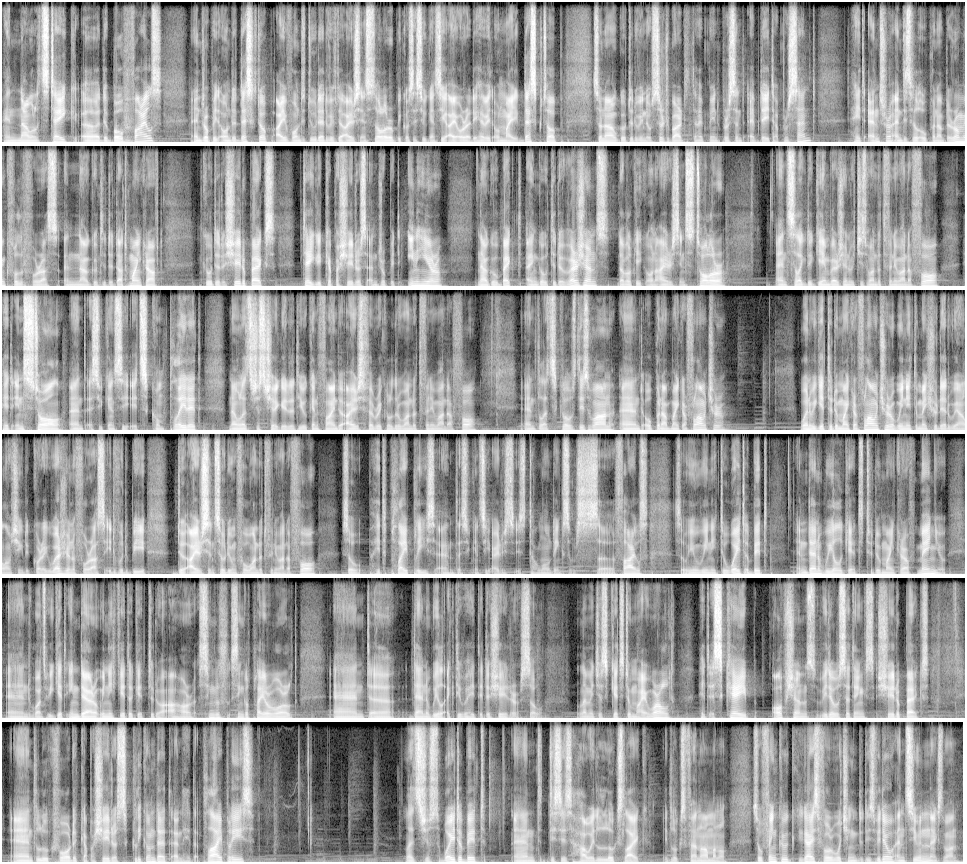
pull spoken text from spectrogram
and now let's take uh, the both files and drop it on the desktop. I want to do that with the Iris installer because as you can see I already have it on my desktop. So now go to the Windows search bar, type in percent app data percent, hit enter and this will open up the roaming folder for us and now go to the .minecraft, go to the shader packs, take the Kappa shaders and drop it in here. Now go back and go to the versions, double click on Iris installer and select the game version which is 1.21.4 hit install and as you can see it's completed. Now let's just check it that you can find the iris fabric loader 1.21.4 and let's close this one and open up minecraft launcher. When we get to the minecraft launcher we need to make sure that we are launching the correct version. For us it would be the iris and sodium for 1.21.4 so hit play please and as you can see iris is downloading some uh, files so we, need to wait a bit and then we'll get to the Minecraft menu. And once we get in there, we need to get to the, our single single player world, and uh, then we'll activate the shader. So let me just get to my world, hit escape, options, video settings, shader packs, and look for the Kappa shaders. Click on that and hit apply, please. Let's just wait a bit, and this is how it looks like. It looks phenomenal. So thank you guys for watching this video and see you in the next one.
